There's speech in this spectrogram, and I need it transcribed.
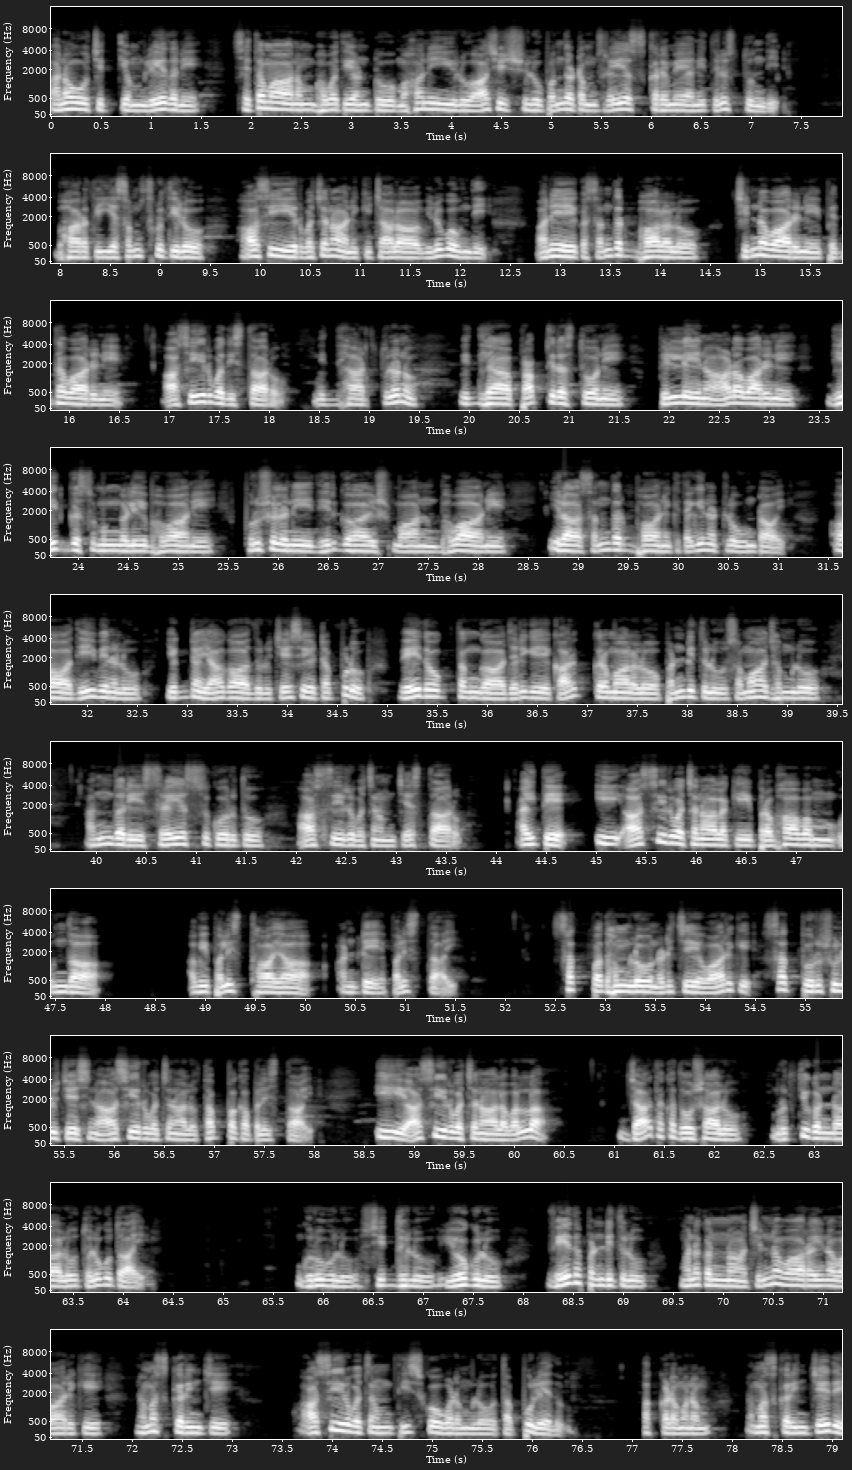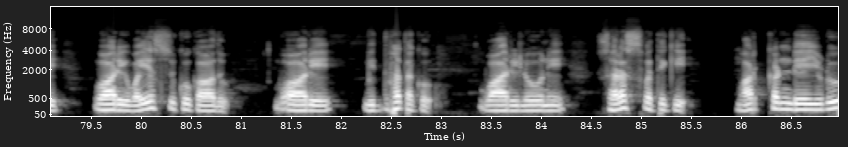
అనౌచిత్యం లేదని శతమానం భవతి అంటూ మహనీయులు ఆశీస్సులు పొందటం శ్రేయస్కరమే అని తెలుస్తుంది. భారతీయ సంస్కృతిలో ఆశీర్వచనానికి చాలా విలువ ఉంది. అనేక సందర్భాలలో చిన్నవారిని పెద్దవారిని ఆశీర్వదిస్తారు. విద్యార్థులను విద్యా ప్రాప్తిరస్తోని పెళ్ళైన ఆడవారిని దీర్ఘ సుమంగళి భవ అని పురుషులని దీర్ఘాయుష్మాన్ భవ అని ఇలా సందర్భానికి తగినట్లు ఉంటాయి. ఆ దీవెనలు యజ్ఞయాగాదులు చేసేటప్పుడు వేదోక్తంగా జరిగే కార్యక్రమాలలో పండితులు సమాజంలో అందరి శ్రేయస్సు కోరుతూ ఆశీర్వచనం చేస్తారు. అయితే ఈ ఆశీర్వచనాలకి ప్రభావం ఉందా? అవి ఫలిస్తాయా? అంటే ఫలిస్తాయి. సత్పథంలో నడిచే వారికి సత్పురుషులు చేసిన ఆశీర్వచనాలు తప్పక ఫలిస్తాయి. ఈ ఆశీర్వచనాల వల్ల జాతక దోషాలు మృత్యుగండాలు తొలగుతాయి. గురువులు సిద్ధులు యోగులు వేద పండితులు మనకన్నా చిన్నవారైన వారికి నమస్కరించి ఆశీర్వచనం తీసుకోవడంలో తప్పు లేదు. అక్కడ మనం నమస్కరించేది వారి వయస్సుకు కాదు వారి విద్వతకు వారిలోని సరస్వతికి మార్కండేయుడు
